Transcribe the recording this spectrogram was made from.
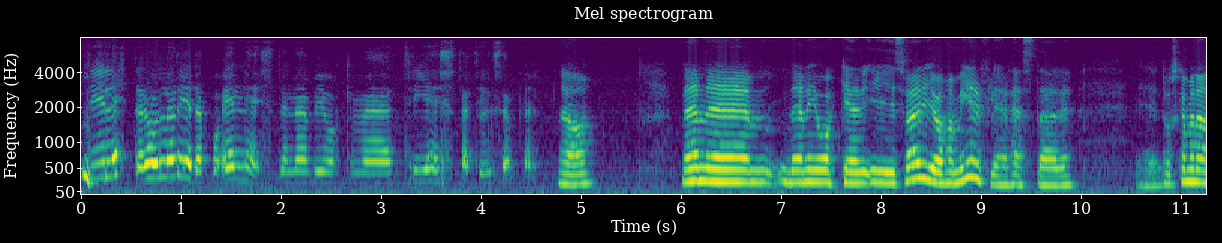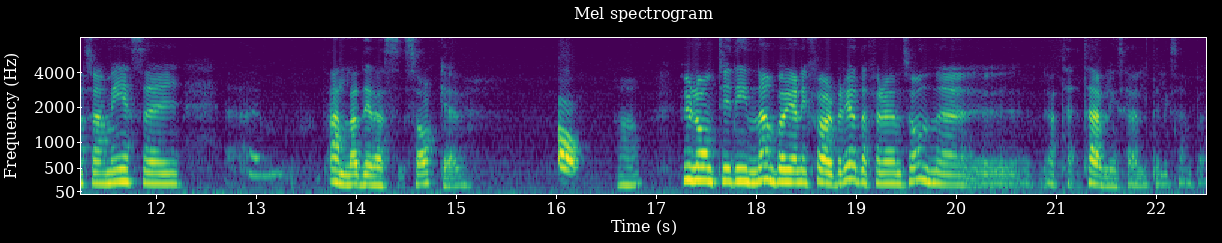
Det är lättare att hålla reda på en häst än när vi åker med tre hästar till exempel. ja. Men eh, när ni åker i Sverige och har med er fler hästar eh, då ska man alltså ha med sig eh, alla deras saker? Ja, Ja. Hur lång tid innan börjar ni förbereda för en sån eh, tä- tävlingshelg till exempel?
